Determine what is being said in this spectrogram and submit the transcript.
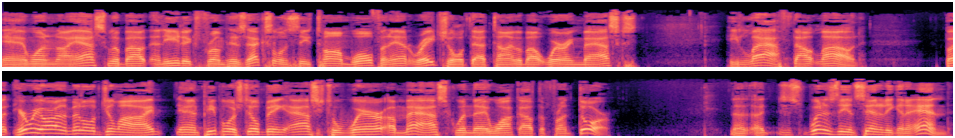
and when I asked him about an edict from His Excellency Tom Wolf and Aunt Rachel at that time about wearing masks, he laughed out loud. But here we are in the middle of July, and people are still being asked to wear a mask when they walk out the front door. Now, uh, just when is the insanity going to end?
